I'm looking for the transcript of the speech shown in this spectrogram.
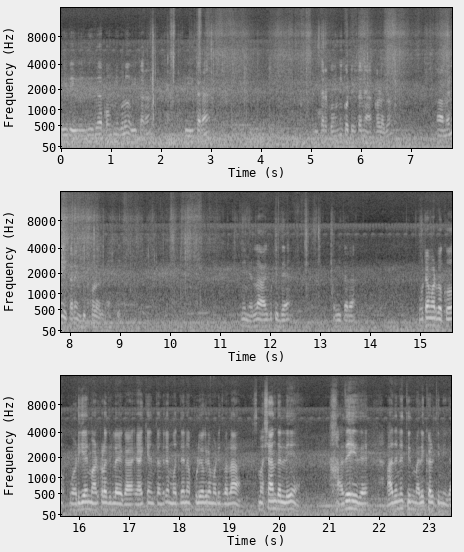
ನೋಡಿ ಇದು, ಇದೆ ಕಂಪ್ನಿಗಳು ಈ ಥರ ಈ ಥರ ಈ ಥರ ಕಂಪ್ನಿ ಕೊಟ್ಟಿರ್ತಾನೆ ಹಾಕ್ಕೊಳ್ಳೋದು ಆಮೇಲೆ ಈ ಥರ ಹಿಂಗೆ ಬಿಟ್ಕೊಳ್ಳೋದು ಅಷ್ಟೇ. ಏನೆಲ್ಲ ಆಗಿಬಿಟ್ಟಿದ್ದೆ. ಈ ಥರ. ಊಟ ಮಾಡಬೇಕು. ಅಡುಗೆ ಏನು ಮಾಡ್ಕೊಳ್ಳೋದಿಲ್ಲ ಈಗ. ಯಾಕೆ ಅಂತಂದರೆ ಮಧ್ಯಾಹ್ನ ಪುಳಿಯೋಗರೆ ಮಾಡಿದ್ವಲ್ಲ, ಸ್ಮಶಾನದಲ್ಲಿ. ಅದೇ ಇದೆ. ಅದನ್ನೇ ತಿಂದು ಮಲಿಕೊಳ್ತೀನಿ ಈಗ.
